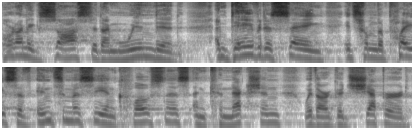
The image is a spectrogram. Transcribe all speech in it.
Lord, I'm exhausted, I'm winded. And David is saying it's from the place of intimacy and closeness and connection with our good shepherd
